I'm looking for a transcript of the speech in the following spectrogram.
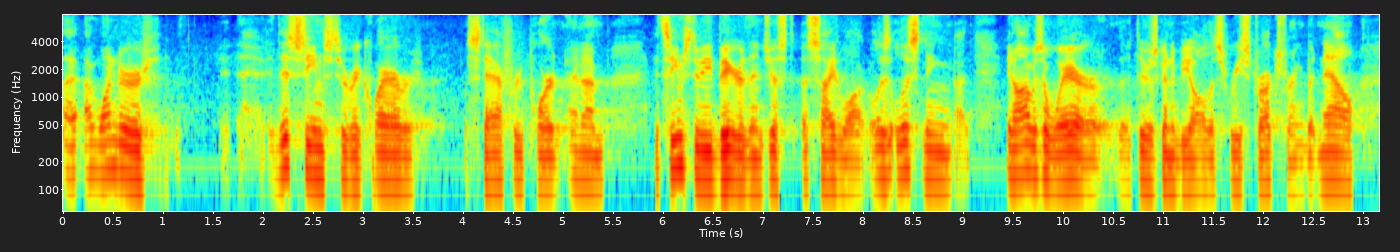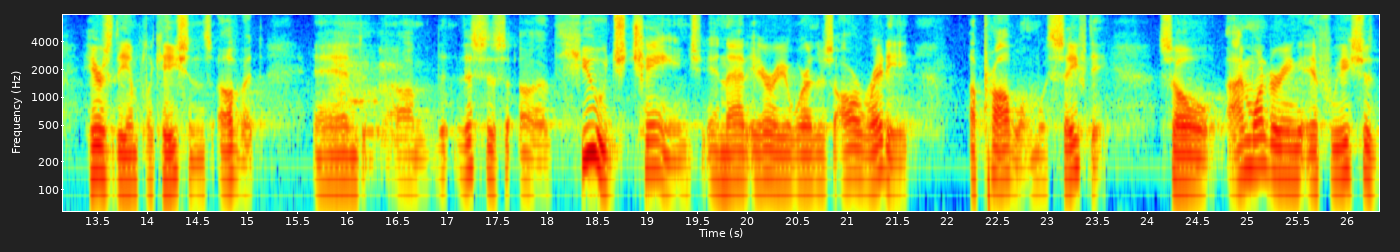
I I wonder, this seems to require a staff report, and I'm, it seems to be bigger than just a sidewalk. Lis- Listening, uh, you know, I was aware that there's going to be all this restructuring, but now, here's the implications of it. And um, th- this is a huge change in that area where there's already a problem with safety. So I'm wondering if we should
